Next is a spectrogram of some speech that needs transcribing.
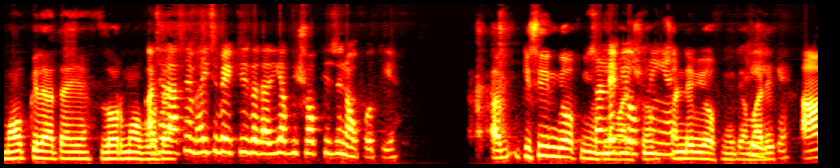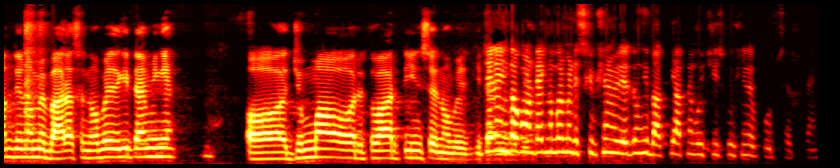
मॉप के लिए आता है ये फ्लोर मॉप अच्छा लास्ट में भाई सिर्फ़ एक चीज़ बता दीजिए आपकी शॉप किस दिन ऑफ़ होती है? अब किसी दिन भी ऑफ़ नहीं होती भी हमारी नहीं है? संडे भी ऑफ़ नहीं होती हमारी। आम दिनों में बारह से नौ बजे की टाइमिंग है और जुम्मा और इतवार तीन से नौ बजे की चलिए इनका कॉन्टेक्ट नंबर मैं डिस्क्रिप्शन में दे दूँगी बाकी आपने कोई चीज़ पूछनी तो पूछ सकते हैं।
